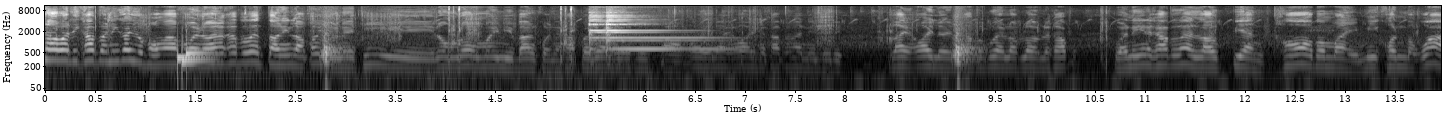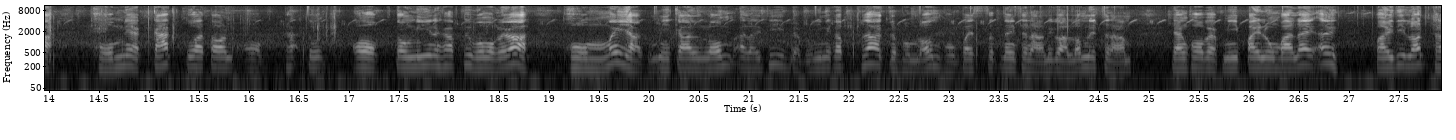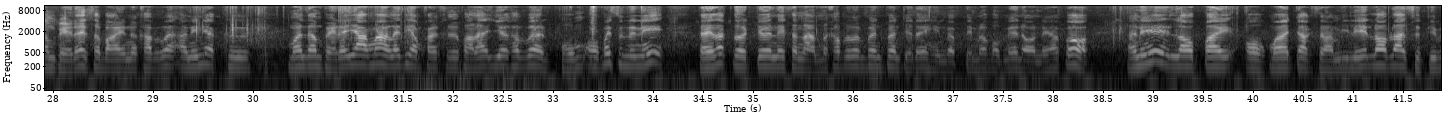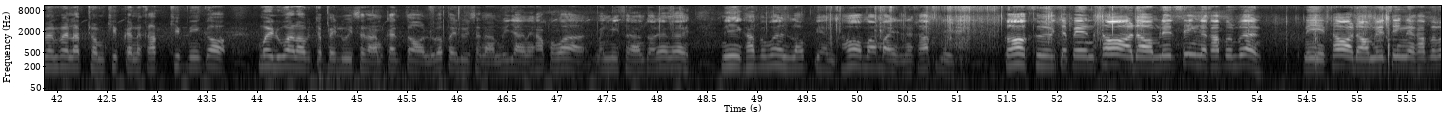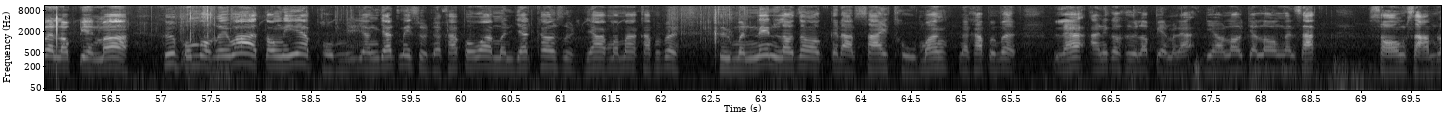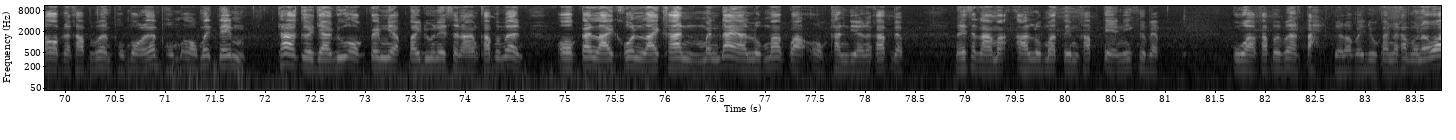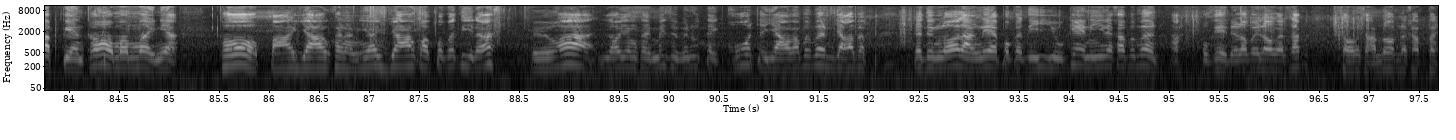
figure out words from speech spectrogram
สวัสดีครับวันนี้ก็อยู่ผมอาโคยน้อยนะครับเพื่อนตอนนี้เราก็อยู่ในที่โล่งๆไม่มีบ้านคนนะครับเพื่อนๆนี่คือป่าอ้อยไร่อ้อยนะครับเพื่อนๆนี่ดูดิไร่อ้อยเลยนะครับเพื่อนๆรอบๆนะครับ วันนี้นะครับเพื่อนๆเราเปลี่ยนท่อมาใหม่ มีคนบอกว่าผมเนี่ยกักตัวตอนออกตัวออกตรงนี้นะครับ คือผมบอกเลยว่า ผมไม่อยากมีการล้มอะไรที่แบบนี้นะครับถ้าเกิดผมล้มผมไปในสนามดีกว่าล้มในสนามยังพอแบบมีไปโรงพยาบาลได้เอ้ย ไปที่รถทำแผลได้สบายนะครับว่าอันนี้เนี่ยคือมันทำแผลได้ยากมากและที่สำคัญคือภาระเยอะครับเพื่อนผมออกไม่สุดในนี้ แต่ถ้าเกิดเจอในสนามนะครับเพื่อนเพื่อนเพื่อนจะได้เห็นแบบเต็มระบบแน่นอนนะครับ ก็อันนี้เราไปออกมาจากสนามวีเลสรอบล่าสุดที่เพื่อนเพื่อนรับชมคลิปกันนะครับคลิปนี้ก็ไม่รู้ว่าเราจะไปลุยสนามกันต่อ หรือว่าไปลุยสนามหรือยังนะครับ เพราะว่ามันมีสนามต่อเนื่องเลยนี่ครับเพื่อนๆเราเปลี่ยนท่อมาใหม่นะครับนี่ก็คือจะเป็นท่อดอมเลสซิ่งนะครับเพื่อนๆนี่ท่อดอมเลสซิ่งนะครับเพื่อนๆเราเปลี่ยนมา คือผมบอกเลยว่าตรงนี้เนี่ยผมยังยัดไม่สุดนะครับ เพราะว่ามันยัดเข้าสุดยากมากๆครับเพื่อนๆคือมันแน่นเราต้องเอากระดาษทรายถูมั่งนะครับเพื่อนๆและอันนี้ก็คือเราเปลี่ยนมาแล้ว เดี๋ยวเราจะลองกันสัก2อสามรอบนะครับเพื่อนๆผมบอกแล้วผมออกไม่เต็ม ถ้าเกิดอยากดูออกเต็มเนี่ยไปดูในสนามครับเพื่อนๆออกกันหลายคนหลายคัน มันได้อารมณ์มากกว่าออกคันเดียวนะครับ แบบในสนามอารมณ์มาเต็มครับแต่นนี้คือแบบกลัวครับเพื่อนๆไปเดี๋ยวเราไปดูกันนะครับผมนะว่าเปลี่ยนท่อมาใหม่เนี่ย ท่อปลายยาวขนาดนี้ยาวกว่าปกตินะหรือว่าเรายังใส่ไม่สุดไม่รู้แต่โคตรจะยาวครับเพื่อนๆยาวแบบจะถึงล้อหลังเนี่ยปกติอยู่แค่นี้นะครับเพื่อนๆอะโอเค เดี๋ยวเราไปลองกันสักสองสามรอบนะครับไป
